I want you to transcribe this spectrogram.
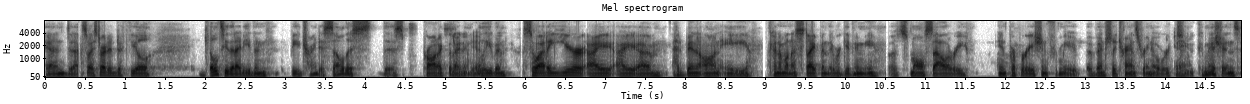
And uh, so I started to feel guilty that I'd even be trying to sell this this product that I didn't Yeah. believe in. So at a year, I I um, had been on a kind of on a stipend. They were giving me a small salary in preparation for me eventually transferring over Yeah. to commissions,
